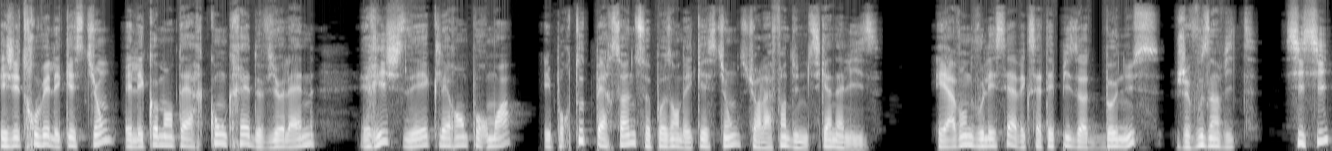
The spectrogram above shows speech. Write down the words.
Et j'ai trouvé les questions et les commentaires concrets de Violaine riches et éclairants pour moi et pour toute personne se posant des questions sur la fin d'une psychanalyse. Et avant de vous laisser avec cet épisode bonus, je vous invite si, si,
